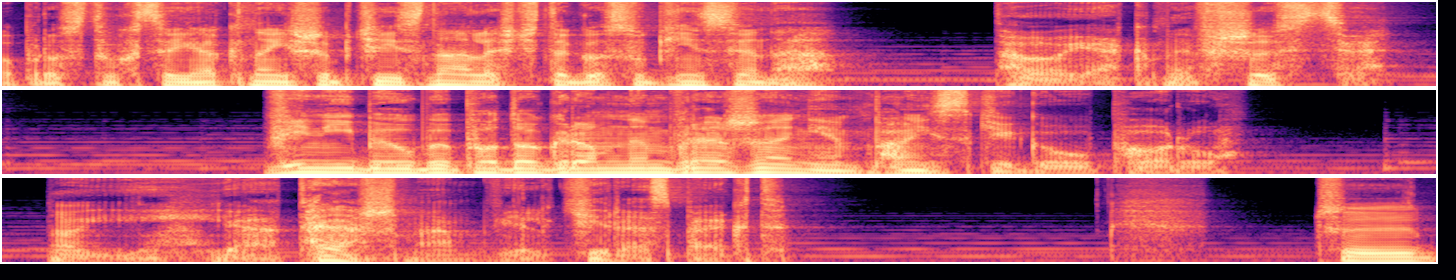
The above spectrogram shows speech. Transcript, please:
Po prostu chcę jak najszybciej znaleźć tego sukinsyna. To jak my wszyscy. Wini byłby pod ogromnym wrażeniem pańskiego uporu. No i ja też mam wielki respekt. Czy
